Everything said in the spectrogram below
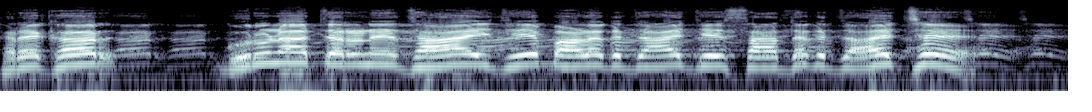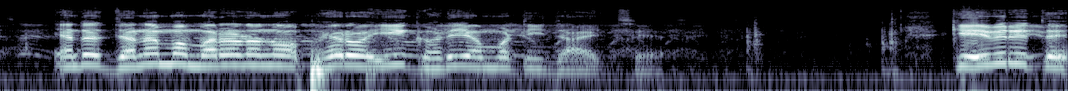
ખરેખર ગુરુના ચરણે જાય જે બાળક જાય, જે સાધક જાય છે, એને જન્મ મરણનો ફેરો ઈ ઘડીએ મટી જાય છે. કેવી રીતે?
